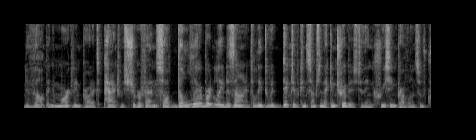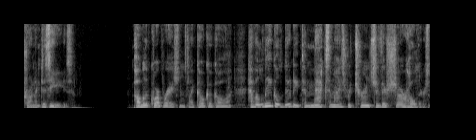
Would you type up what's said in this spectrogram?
developing and marketing products packed with sugar, fat, and salt, deliberately designed to lead to addictive consumption that contributes to the increasing prevalence of chronic disease. Public corporations like Coca-Cola have a legal duty to maximize returns to their shareholders,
